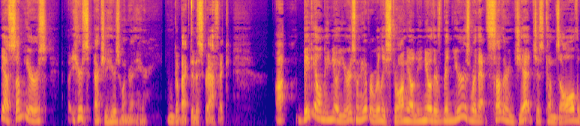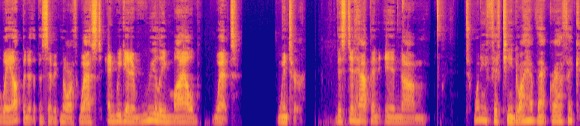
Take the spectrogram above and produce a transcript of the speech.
yeah, some years here's actually here's one right here. Let me go back to this graphic. uh, big El Nino years, when you have a really strong El Nino, there have been years where that southern jet just comes all the way up into the Pacific Northwest, and we get a really mild, wet winter. This did happen in um, 2015. Do I have that graphic?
